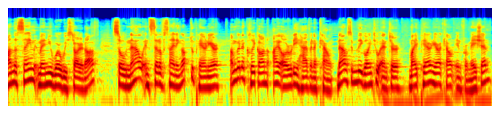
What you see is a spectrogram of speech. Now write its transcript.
on the same menu where we started off. So now instead of signing up to Payoneer, I'm going to click on I already have an account. Now I'm simply going to enter my Payoneer account information.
